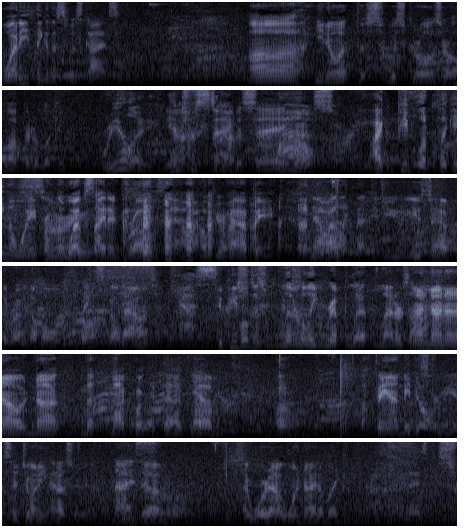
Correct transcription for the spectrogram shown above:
What do you think of the Swiss guys? Uh, you know what? The Swiss girls are a lot better looking. Really? Yeah, Interesting. Gotta say, Wow. gotta- sorry. I, people are clicking away from the website in droves now. I hope you're happy. Now, I like that. Did you used to have the, the whole thing spelled out? yes. Do people just actually, literally rip le- letters No, off? no, it? no, no, not, not not quite like that. Yeah. Um, oh, a fan made this for me. It said Johnny Hazzard. Nice. And, um, I wore it out one night. I'm like, this is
